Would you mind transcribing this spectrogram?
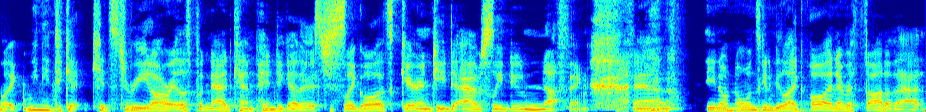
like we need to get kids to read all right let's put an ad campaign together it's just like oh that's guaranteed to absolutely do nothing and you know no one's gonna be like oh i never thought of that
